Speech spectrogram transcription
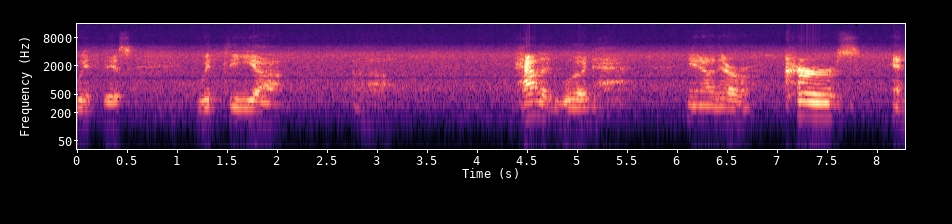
with this with the uh, uh, pallet wood, you know, there are curves and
